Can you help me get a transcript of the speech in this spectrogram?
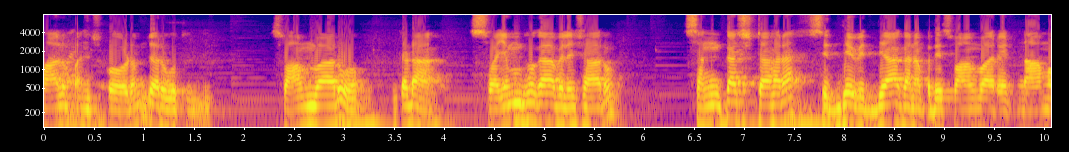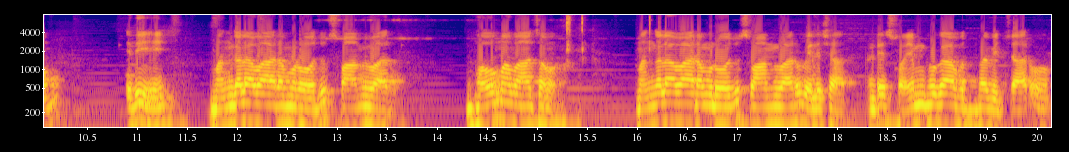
పాలు పంచుకోవడం జరుగుతుంది. స్వామివారు ఇక్కడ స్వయంభుగా వెలిశారు. సంకష్టహర సిద్ధి విద్యా గణపతి స్వామివారి నామము. ఇది మంగళవారం రోజు స్వామివారు భౌమవాసం మంగళవారం రోజు స్వామివారు వెలిశారు. అంటే స్వయంభుగా ఉద్భవించారు.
